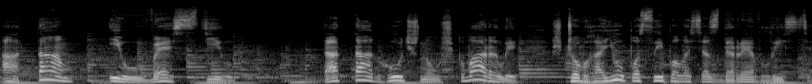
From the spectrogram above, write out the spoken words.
а там і увесь стіл. Та так гучно ушкварили, що в гаю посипалося з дерев листя.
